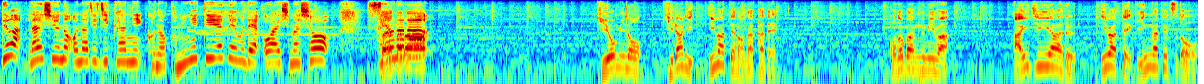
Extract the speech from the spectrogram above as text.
では来週の同じ時間にこのコミュニティ FM でお会いしましょう。さようなら。清美のきらり岩手の中でこの番組は IGR 岩手銀河鉄道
